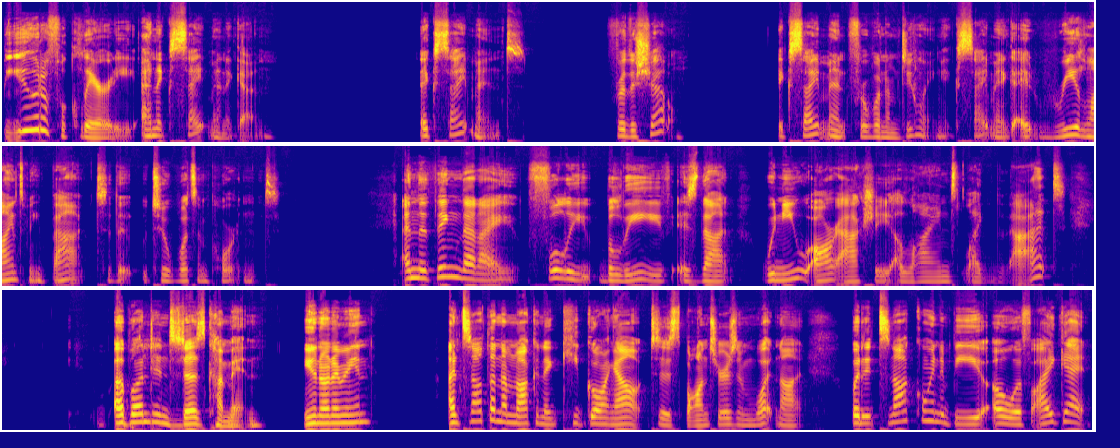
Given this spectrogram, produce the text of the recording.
Beautiful clarity and excitement again. Excitement. for the show, excitement for what I'm doing, excitement. It realigns me back to the to what's important. And the thing that I fully believe is that when you are actually aligned like that, abundance does come in. You know what I mean? It's not that I'm not going to keep going out to sponsors and whatnot, but it's not going to be, oh, if I get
